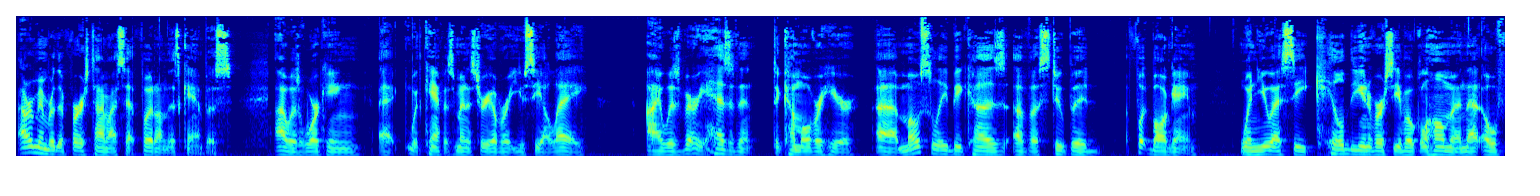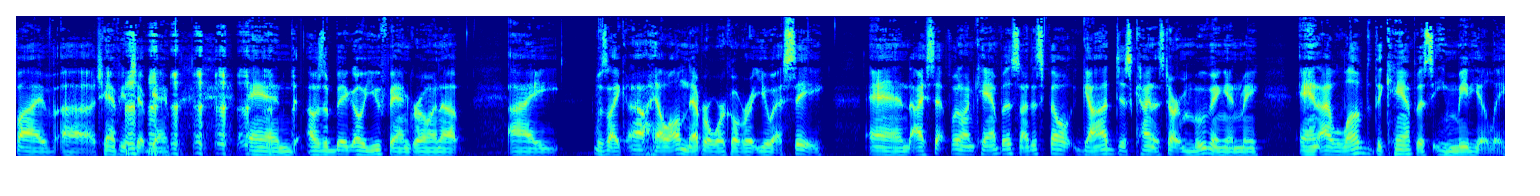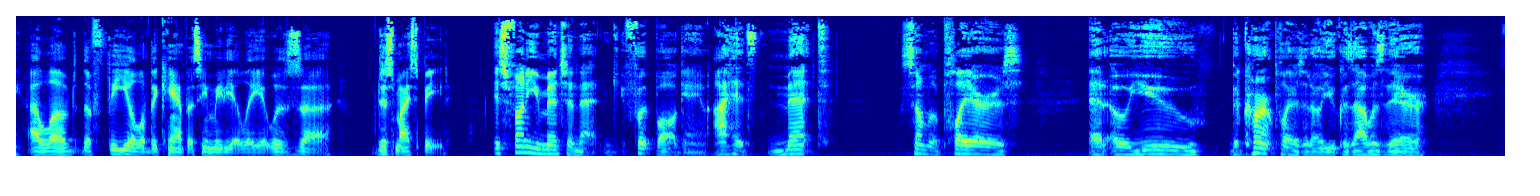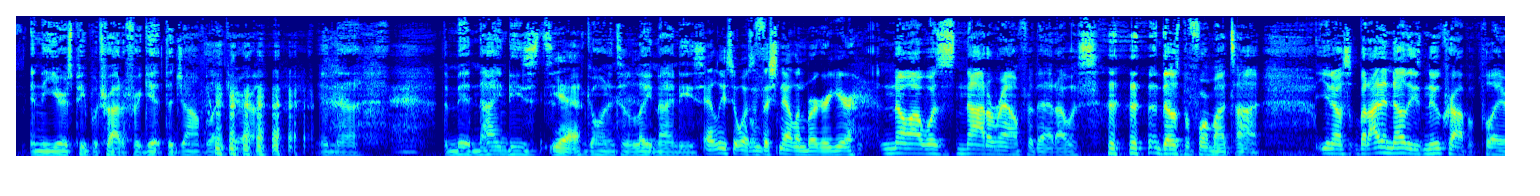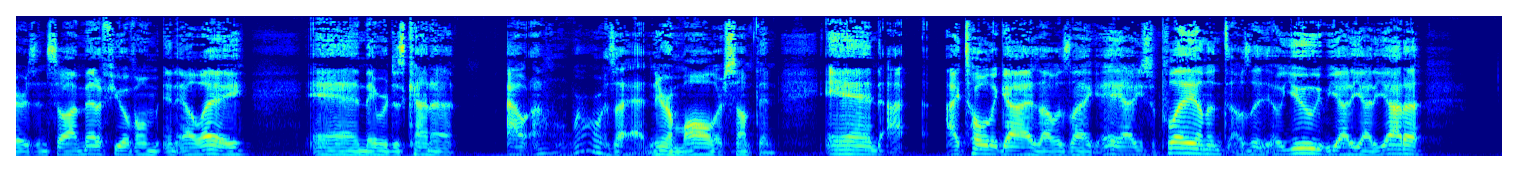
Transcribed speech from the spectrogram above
I remember the first time I set foot on this campus. I was working at, with campus ministry over at UCLA. I was very hesitant to come over here, uh, mostly because of a stupid football game when USC killed the University of Oklahoma in that 05 uh, championship game. and I was a big OU fan growing up. I was like, oh, hell, I'll never work over at USC. And I set foot on campus. And I just felt God just kind of start moving in me. And I loved the campus immediately. I loved the feel of the campus immediately. It was uh, just my speed. It's funny you mentioned that football game. I had met some of the players at OU, the current players at OU, because I was there in the years people try to forget the John Blake era in the, the mid 90s, Yeah. going into the late 90s. At least it wasn't the Schnellenberger year. No, I was not around for that. I was that was before my time. You know, but I didn't know these new crop of players, and so I met a few of them in L.A. and they were just kind of out. I don't know where was I at near a mall or something, and I I told the guys I was like, hey, I used to play on the I was like, oh you yada yada yada.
